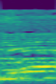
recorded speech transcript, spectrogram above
Yeah.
